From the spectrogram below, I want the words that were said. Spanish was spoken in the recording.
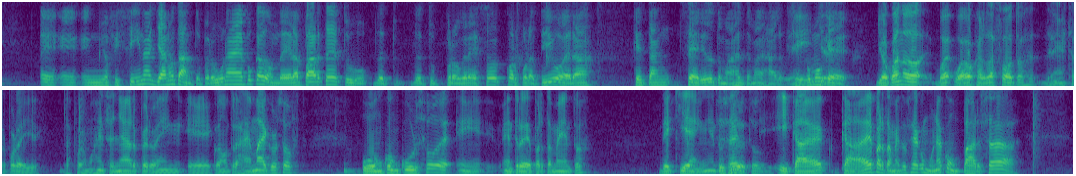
eh, eh, en mi oficina ya no tanto, pero una época donde era parte de tu, de tu, de tu progreso corporativo, era qué tan serio te tomabas el tema de Halloween. Sí, es como yo- que... Yo cuando voy, voy a buscar las fotos, deben estar por ahí, las podemos enseñar, pero en eh, cuando trabajé en Microsoft hubo un concurso de- eh, entre departamentos de quién, entonces sí, esto- y cada, cada departamento sea como una comparsa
